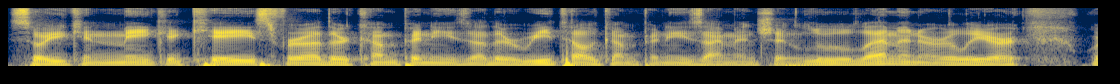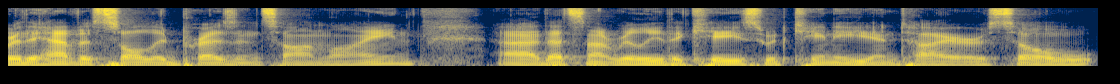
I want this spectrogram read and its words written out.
So you can make a case for other companies, other retail companies. I mentioned Lululemon earlier, where they have a solid presence online. Uh, that's not really the case with Canadian Tire. So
